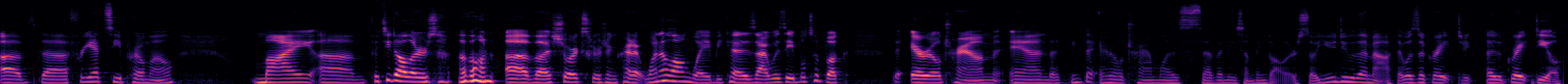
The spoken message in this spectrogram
of the free sea promo, my um, $50 of on of a shore excursion credit went a long way because I was able to book the aerial tram and I think the aerial tram was 70 something dollars. So you do the math. It was a great a great deal.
